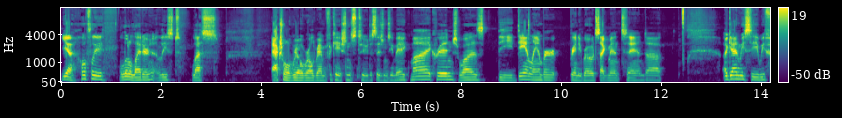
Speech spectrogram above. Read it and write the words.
Yeah, hopefully a little lighter, at least less actual real world ramifications to decisions you make. My cringe was the Dan Lambert Brandi Rhodes segment, and uh, again, we see we've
